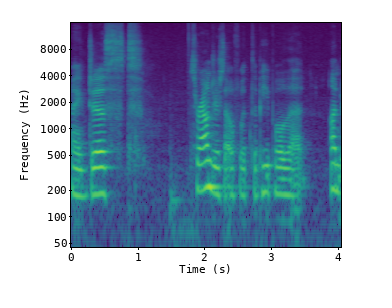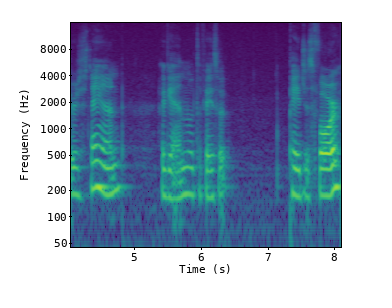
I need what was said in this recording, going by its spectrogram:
Like, just surround yourself with the people that understand. Again, with the Facebook pages for.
